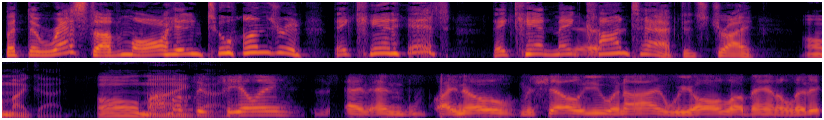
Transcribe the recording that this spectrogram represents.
But the rest of them are all hitting 200. They can't hit. They can't make Yeah. contact. It's dry. Oh my god. Oh my Some of the feeling, and and I know Michelle, you and I, we all love analytics,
